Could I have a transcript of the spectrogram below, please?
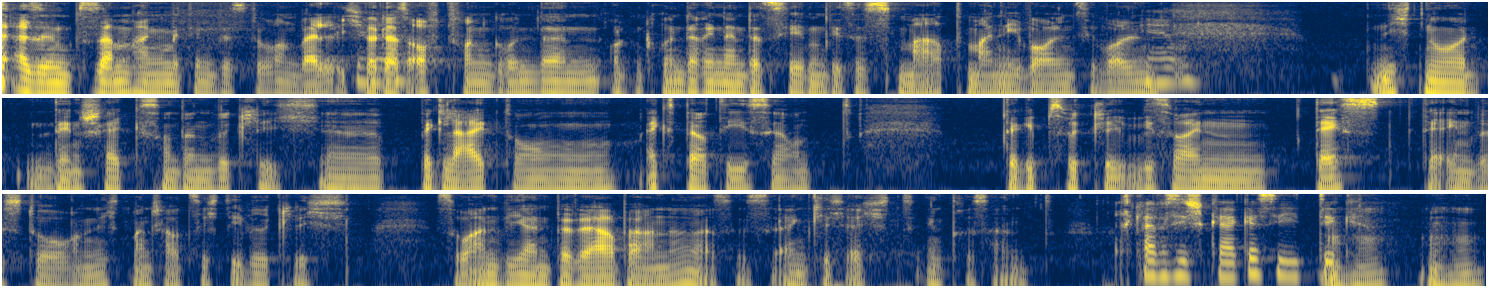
also im Zusammenhang mit Investoren, weil ich ja. höre das oft von Gründern und Gründerinnen, dass sie eben dieses Smart Money wollen. Sie wollen ja. nicht nur den Scheck, sondern wirklich äh, Begleitung, Expertise und da gibt es wirklich wie so einen Test der Investoren, nicht? Man schaut sich die wirklich so an wie ein Bewerber, ne? Also es ist eigentlich echt interessant. Ich glaube, es ist gegenseitig. Mhm, mh.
